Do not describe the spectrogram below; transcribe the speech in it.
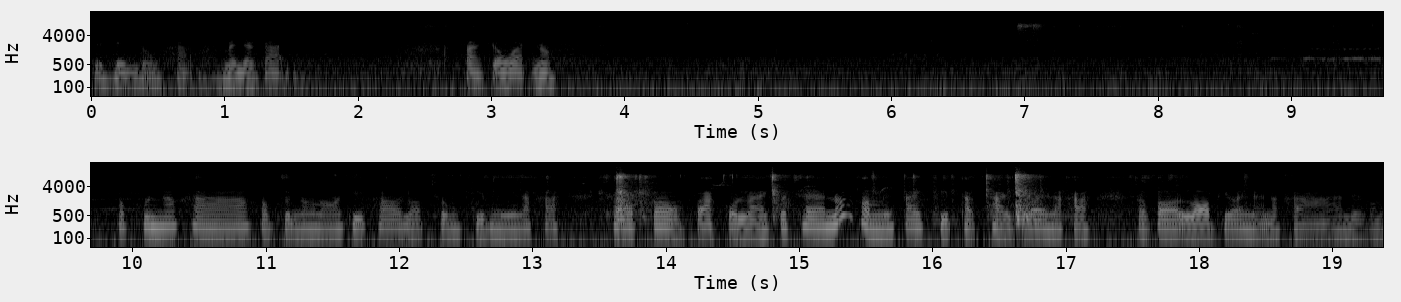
จะเห็นตรงค่ะบรรยากาศต่างจังหวัดเนาะ อบคุณนะคะ ขอบคุณน้องๆที่เข้ารับชมคลิปนี้นะคะ ชอบก็ฝากกดไลค์กดแชร์น้องคอมเมนต์ใต้คลิปทักทายด้วยนะคะ แล้วก็รอพี่อ้อยหน่อยนะคะ เดี๋ยวผม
